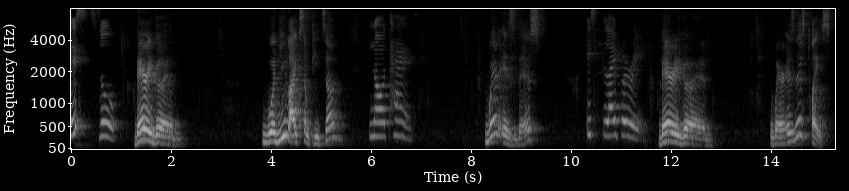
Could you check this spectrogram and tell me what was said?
It's zoo. Very good. Would you like some pizza? No thanks. Where is this? It's library. Very good. Where is this place?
